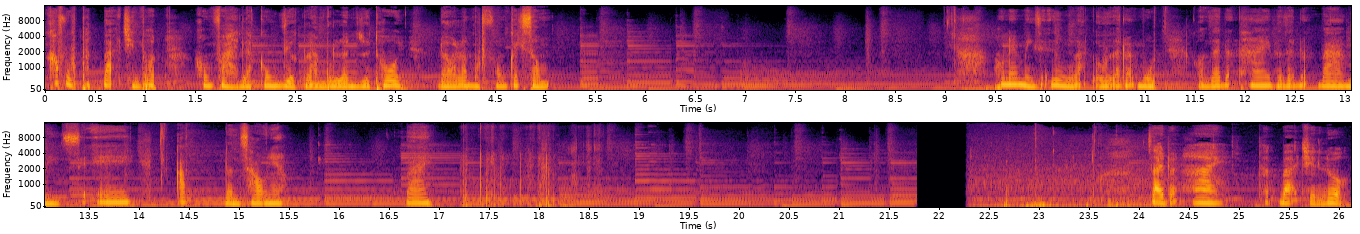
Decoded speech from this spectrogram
Khắc phục thất bại chiến thuật không phải là công việc làm một lần rồi thôi, đó là một phong cách sống. Hôm nay mình sẽ dùng lại ở giai đoạn 1 Còn giai đoạn 2 và giai đoạn 3 mình sẽ up lần sau nha. Bye. Giai đoạn 2 Thất bại chiến lược.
